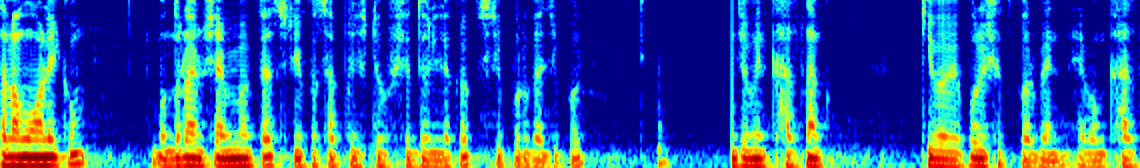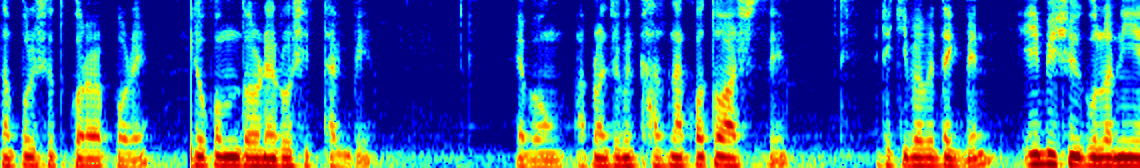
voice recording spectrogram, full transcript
আসসালামু আলাইকুম। বন্ধুরা, আমি শামীম মুক্তার শ্রীপুর ডিস্ট্রিক্ট অফিসের লেখক, শ্রীপুর, গাজীপুর। জমির খাজনা কীভাবে পরিশোধ করবেন এবং খাজনা পরিশোধ করার পরে কীরকম ধরনের রসিদ থাকবে এবং আপনার জমির খাজনা কত আসছে, এটা কীভাবে দেখবেন, এই বিষয়গুলো নিয়ে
